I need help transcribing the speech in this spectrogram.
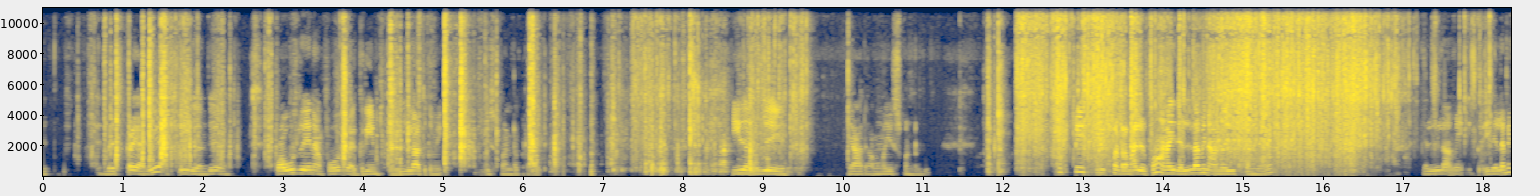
இது ப்ரெஷ் கிடையாது. அப்படி இது வந்து பவுடரு நான் போடுற க்ரீம்ஸ் எல்லாத்துக்குமே யூஸ் பண்ணுற ப்ராடக்ட் இது வந்து யார்? அவங்க யூஸ் பண்ணுறது குட்டீஸ் யூஸ் பண்ணுற மாதிரி இருக்கும். ஆனால் இது எல்லாமே நான் தான் யூஸ் பண்ணுவேன். எல்லாமே இது எல்லாமே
